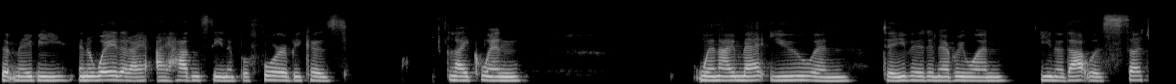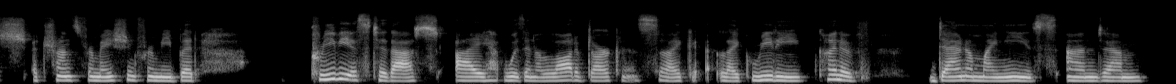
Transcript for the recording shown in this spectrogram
that maybe in a way that I, I hadn't seen it before because like when when I met you and David and everyone, you know, that was such a transformation for me. But previous to that, I was in a lot of darkness, like like really kind of down on my knees. And um,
